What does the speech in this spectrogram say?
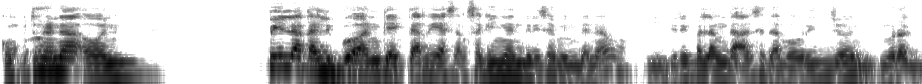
kung puto na naon, pila kalibuan ka hektaryas ang sagingan diri sa Mindanao. Mm. Diri pa lang daan sa Davao Region. Murag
